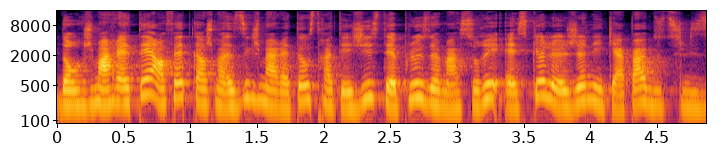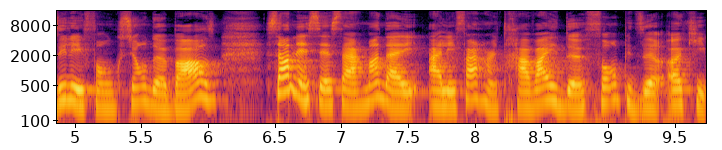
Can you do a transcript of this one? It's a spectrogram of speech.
Donc, je m'arrêtais, en fait, quand je m'ai dit que je m'arrêtais aux stratégies, c'était plus de m'assurer est-ce que le jeune est capable d'utiliser les fonctions de base sans nécessairement d'aller aller faire un travail de fond puis dire OK,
